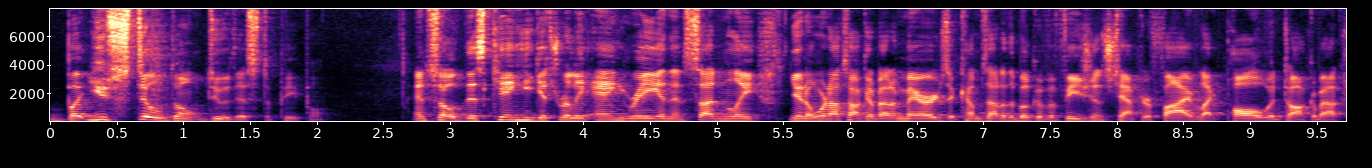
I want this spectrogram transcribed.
but you still don't do this to people. And so this king, he gets really angry, and then suddenly, you know, we're not talking about a marriage that comes out of the book of Ephesians, chapter 5, like Paul would talk about.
